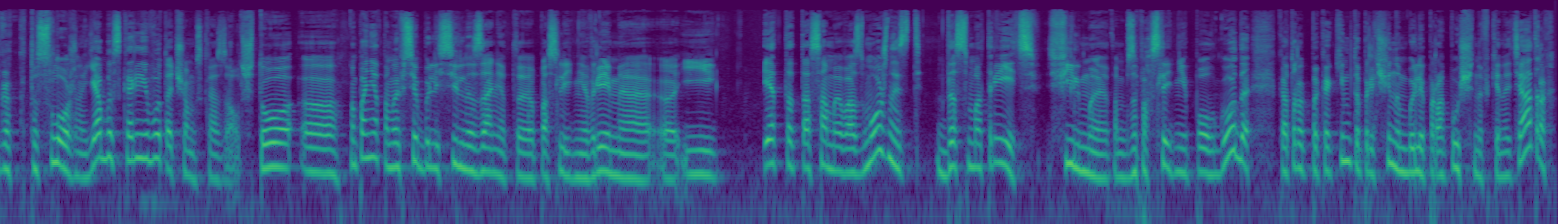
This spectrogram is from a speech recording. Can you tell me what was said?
как-то сложно. Я бы скорее вот о чем сказал, что, э, ну, понятно, мы все были сильно заняты последнее время, э, и это та самая возможность досмотреть фильмы там, за последние полгода, которые по каким-то причинам были пропущены в кинотеатрах.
